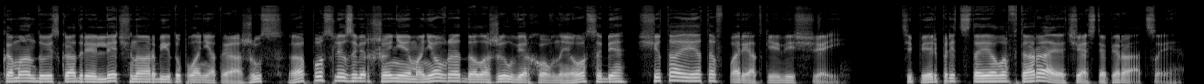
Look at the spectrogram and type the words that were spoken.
команду эскадре лечь на орбиту планеты Ажус, а после завершения маневра доложил Верховной особи, считая это в порядке вещей. Теперь предстояла вторая часть операции.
